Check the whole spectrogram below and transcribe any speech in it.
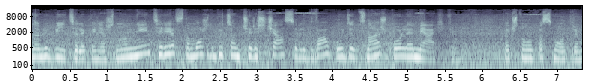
На любителя, конечно. Но мне интересно, может быть, он через час или два будет, знаешь, более мягким. Так что мы посмотрим.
